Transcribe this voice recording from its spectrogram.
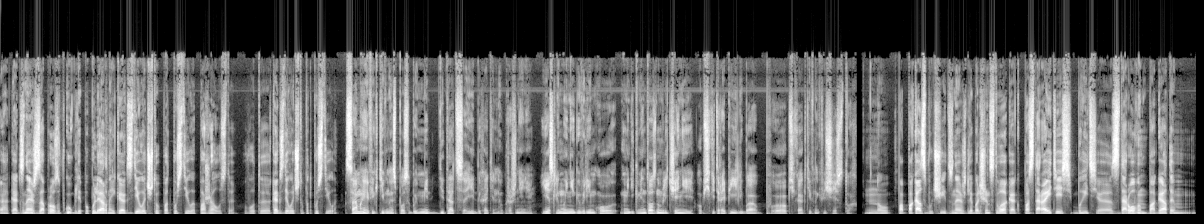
А, как знаешь, запрос в Гугле популярный, как сделать, чтобы подпустило, пожалуйста. Вот э, как сделать, чтобы подпустило? Самые эффективные способы — медитация и дыхательные упражнения. Если мы не говорим о медикаментозном лечении, о психотерапии, либо о психоактивных веществах. Ну, по пока звучит, знаешь, для большинства, как постарайтесь быть э, здоровым, богатым.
